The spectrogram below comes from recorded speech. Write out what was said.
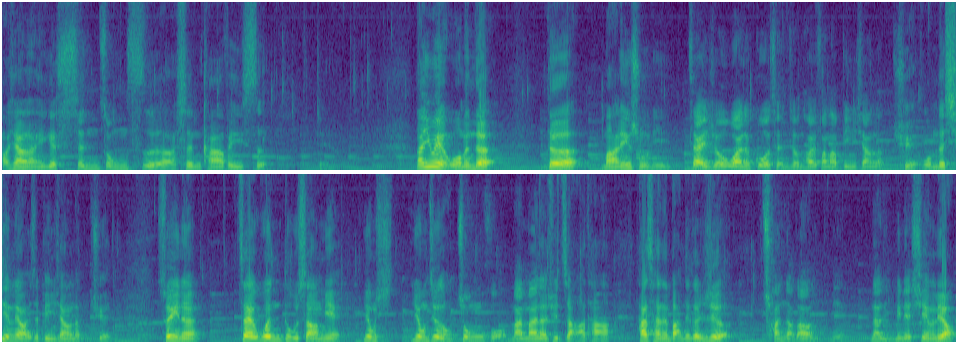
好像一个深棕色啊，深咖啡色，对啊。那因为我们的的马铃薯泥在揉完的过程中，它会放到冰箱冷却，我们的馅料也是冰箱冷却的，所以呢，在温度上面用用这种中火慢慢的去炸它，它才能把那个热传导到里面，那里面的馅料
